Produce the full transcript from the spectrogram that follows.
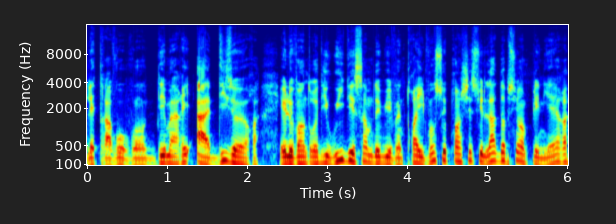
Les travaux vont démarrer à 10 heures et le vendredi 8 décembre 2023, ils vont se pencher sur l'adoption en plénière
